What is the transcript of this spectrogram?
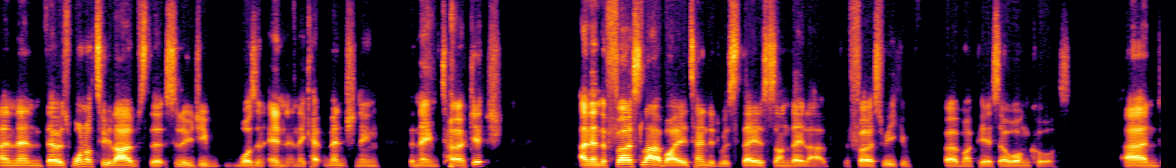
And then there was one or two labs that Salugi wasn't in, and they kept mentioning the name Turkish. And then the first lab I attended was Thayer's Sunday lab, the first week of uh, my PSL one course, and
